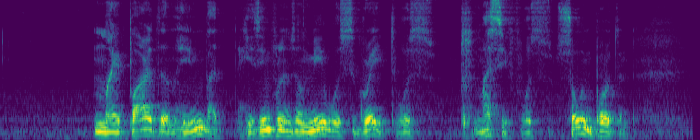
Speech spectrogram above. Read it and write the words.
my part on him, but his influence on me was great, was massive, was so important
